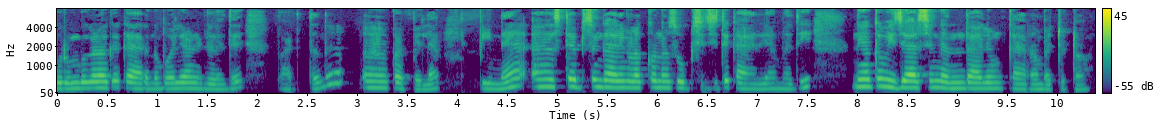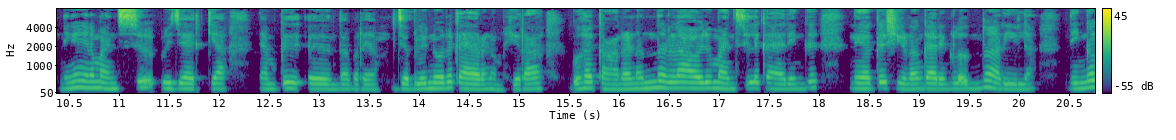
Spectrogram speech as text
ഉറുമ്പുകളൊക്കെ കയറുന്ന പോലെയാണ് ഉള്ളത്. അടുത്തത് കുഴപ്പമില്ല പിന്നെ സ്റ്റെപ്സും കാര്യങ്ങളൊക്കെ ഒന്ന് സൂക്ഷിച്ചിട്ട് കയറിയാൽ മതി. നിങ്ങൾക്ക് വിചാരിച്ചെങ്കിൽ എന്തായാലും കയറാൻ പറ്റും കേട്ടോ നിങ്ങൾ ഇങ്ങനെ മനസ്സ് വിചാരിക്കുക നമുക്ക് എന്താ പറയുക ജബലിനൂർ കയറണം ഹിറ ഗുഹ കാണണം എന്നുള്ള ആ ഒരു മനസ്സിൽ കയറിയെങ്കിൽ നിങ്ങൾക്ക് ക്ഷീണവും കാര്യങ്ങളും ഒന്നും അറിയില്ല. നിങ്ങൾ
